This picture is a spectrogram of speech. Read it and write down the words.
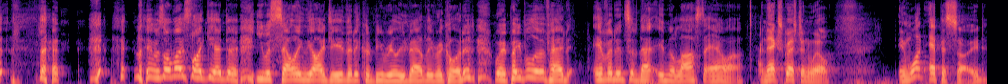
that it was almost like you had to, you were selling the idea that it could be really badly recorded, where people have had evidence of that in the last hour. Next question, Will. In what episode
